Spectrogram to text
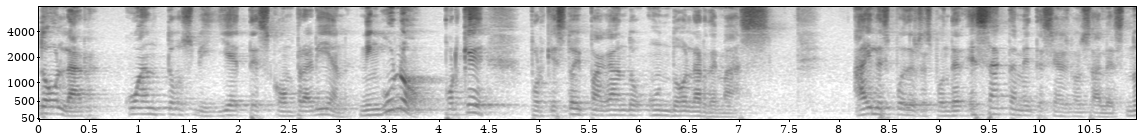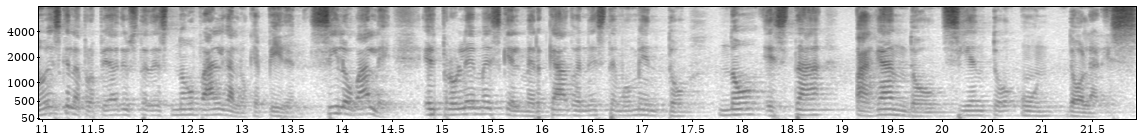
dólar, ¿cuántos billetes comprarían? Ninguno. ¿Por qué? Porque estoy pagando un dólar de más. Ahí les puedes responder exactamente, señor González. No es que la propiedad de ustedes no valga lo que piden, sí lo vale. El problema es que el mercado en este momento no está pagando 101 dólares.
